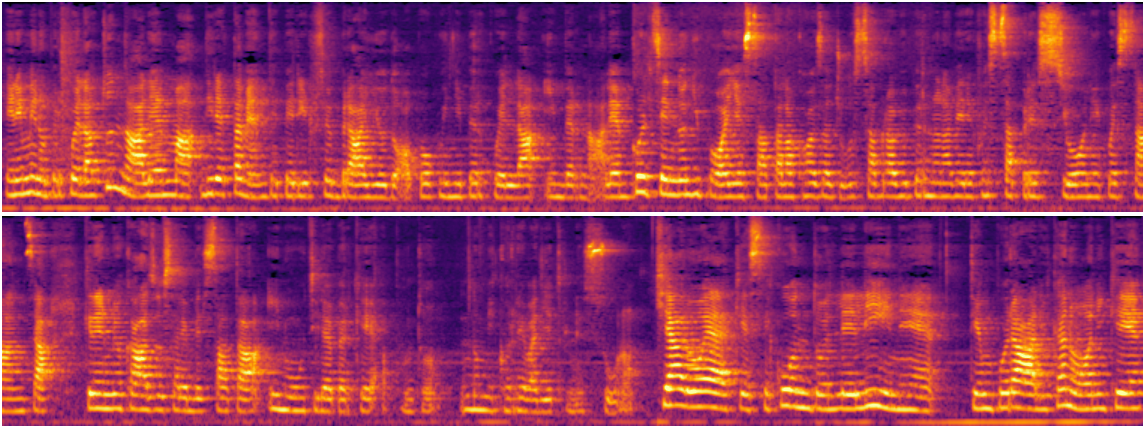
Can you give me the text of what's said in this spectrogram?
e nemmeno per quella autunnale ma direttamente per il febbraio dopo quindi per quella invernale. Col senno di poi è stata la cosa giusta proprio per non avere questa pressione quest'ansia che nel mio caso sarebbe stata inutile perché appunto non mi correva dietro nessuno. Chiaro è che secondo le linee temporali canoniche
